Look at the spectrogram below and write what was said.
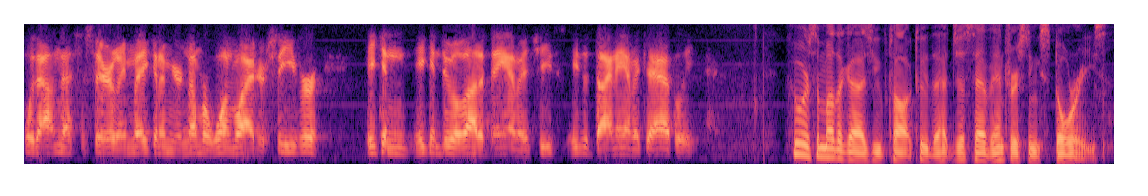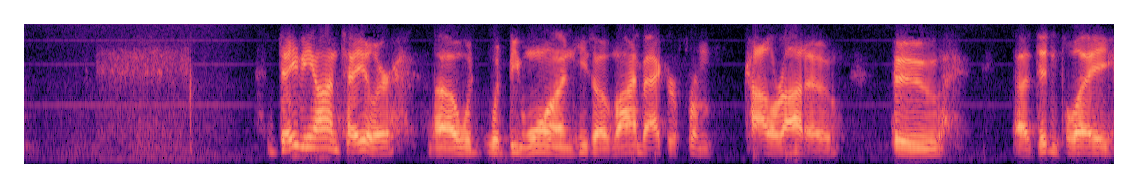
without necessarily making him your number one wide receiver. He can he can do a lot of damage. He's he's a dynamic athlete. Who are some other guys you've talked to that just have interesting stories? Davion Taylor uh, would would be one. He's a linebacker from Colorado who uh, didn't play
